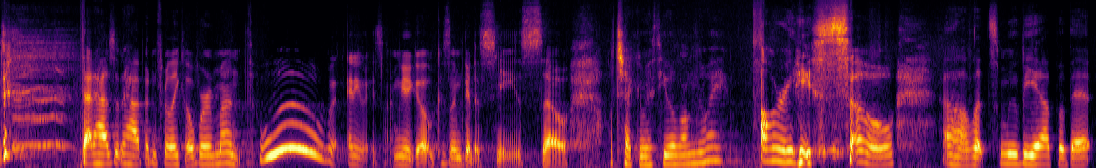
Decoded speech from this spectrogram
that hasn't happened for like over a month. Woo! Anyways, I'm gonna go because I'm gonna sneeze. So I'll check in with you along the way. Alrighty, so uh, let's movie up a bit.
